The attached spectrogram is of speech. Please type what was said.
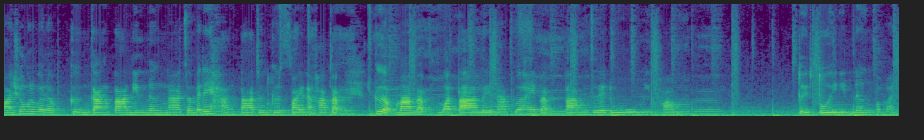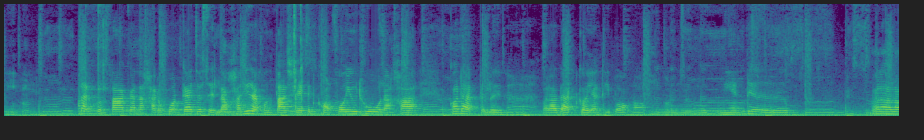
มาช่วงบริเวณแบบกึ่งกลางตานิดนึงนะ จะไม่ได้ห่างตาจนเกินไปนะคะ แบบเกือบมาแบบหัวตาเลยนะ เพื่อให้แบบตามันจะได้ดูมีความตุยๆนิดนึงประมาณนี้ดัดขนตากันนะคะ ทุกคนใกล้จะเสร็จแล้วค่ะที่ดัดขนตาใช้เป็นของ for you t o นะคะ ก็ดัดไปเลยนะ เวลาดัดก็อย่างที่บอกเนาะงึกงึกงึกงึกเหมือนเดิม เวลาเรา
